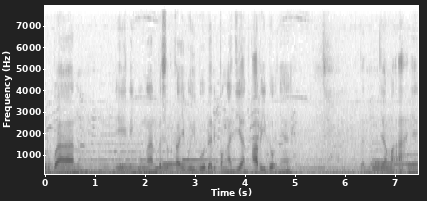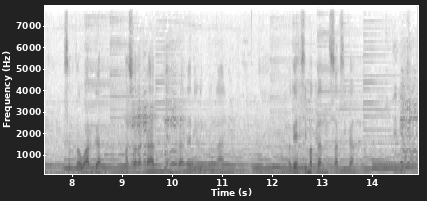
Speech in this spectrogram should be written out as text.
kurban di lingkungan beserta ibu-ibu dari pengajian aridonya dan jamaahnya beserta warga masyarakat yang berada di lingkungan. Oke, simak dan saksikan video selanjutnya.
